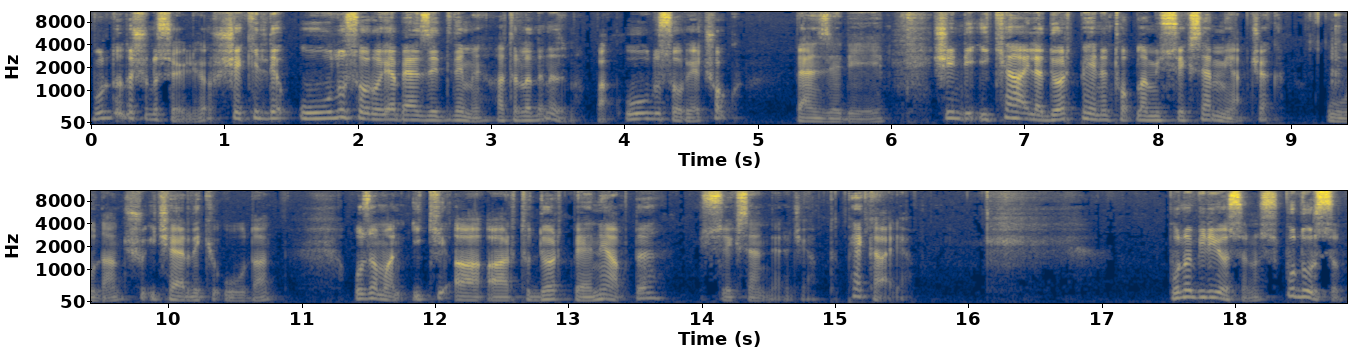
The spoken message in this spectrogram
burada da şunu söylüyor. Şekilde U'lu soruya benzedi mi? Hatırladınız mı? Bak U'lu soruya çok benzedi. Şimdi 2A ile 4B'nin toplamı 180 mi yapacak? U'dan. Şu içerideki U'dan. O zaman 2A artı 4B ne yaptı? 180 derece yaptı. Pekala. Bunu biliyorsunuz. Bu dursun.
